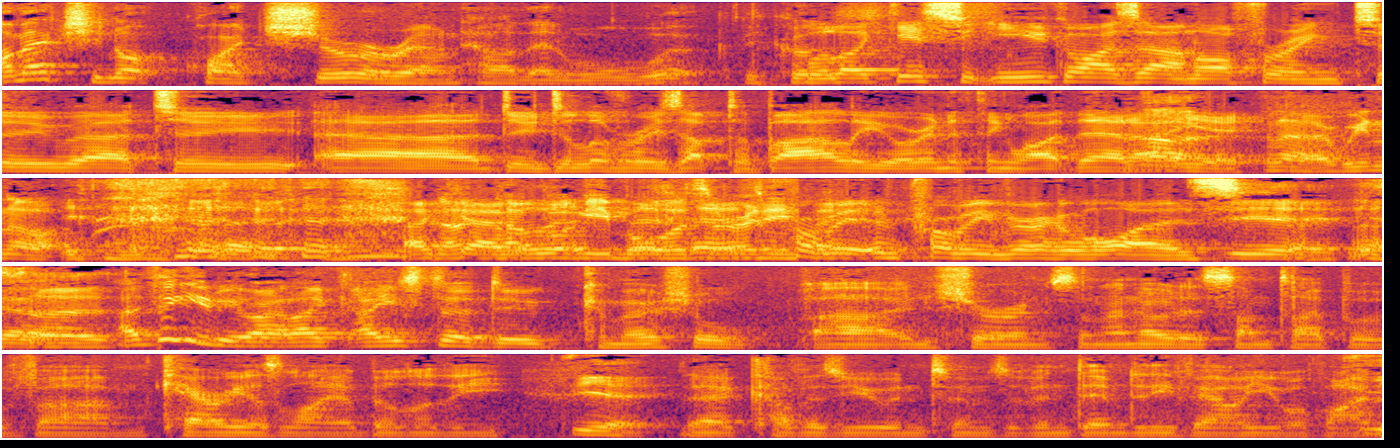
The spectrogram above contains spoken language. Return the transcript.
I'm actually not quite sure around how that will work because Well, I guess you guys aren't offering to uh, to uh, do deliveries up to Bali or anything like that, no, are you? no, we're not. Okay, no well, boogie that- boards or that's anything. Probably, probably very wise. yeah, Yeah, so I think you'd be right. Like I used to do commercial uh, insurance, and I know there's some type of um, carrier's liability yeah. that covers you in terms of indemnity value of items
